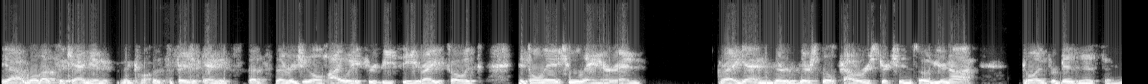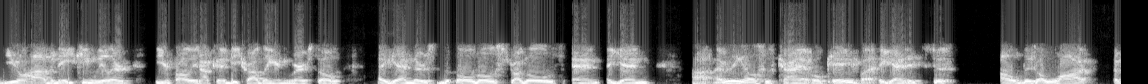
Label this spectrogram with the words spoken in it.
Yeah, well, that's the canyon. It's the Fraser Canyon. It's, that's the original highway through BC, right? So it's it's only a two laner, and right again, there there's still travel restrictions. So if you're not going for business and you don't have an 18 wheeler, you're probably not going to be traveling anywhere. So again, there's all those struggles, and again, uh, everything else is kind of okay. But again, it's just oh, there's a lot of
